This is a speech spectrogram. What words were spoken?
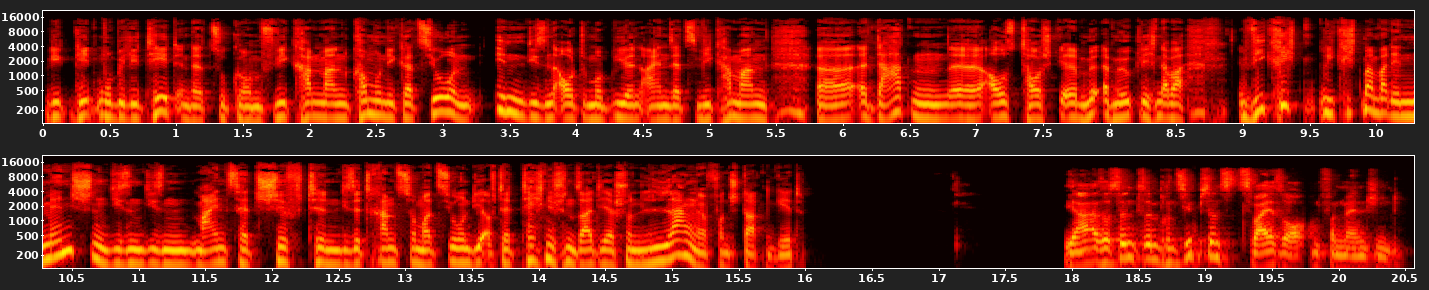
wie geht Mobilität in der Zukunft? Wie kann man Kommunikation in diesen Automobilen einsetzen? Wie kann man äh, Datenaustausch äh, ermöglichen? Aber wie kriegt, wie kriegt man bei den Menschen diesen, diesen Mindset-Shift hin, diese Transformation, die auf der technischen Seite ja schon lange vonstatten geht? Ja, also sind im Prinzip sind es zwei Sorten von Menschen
